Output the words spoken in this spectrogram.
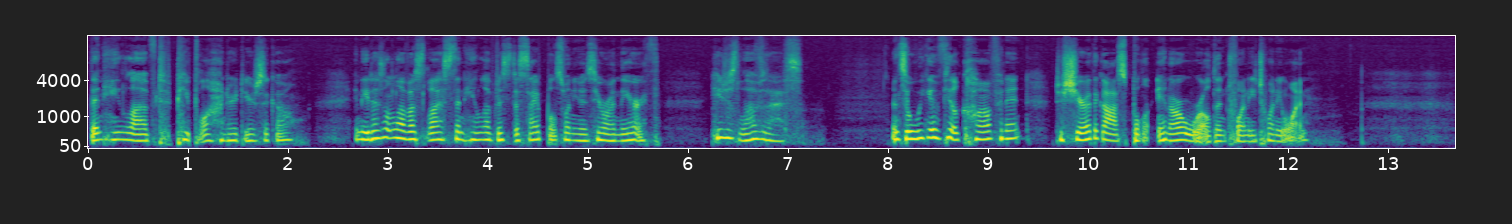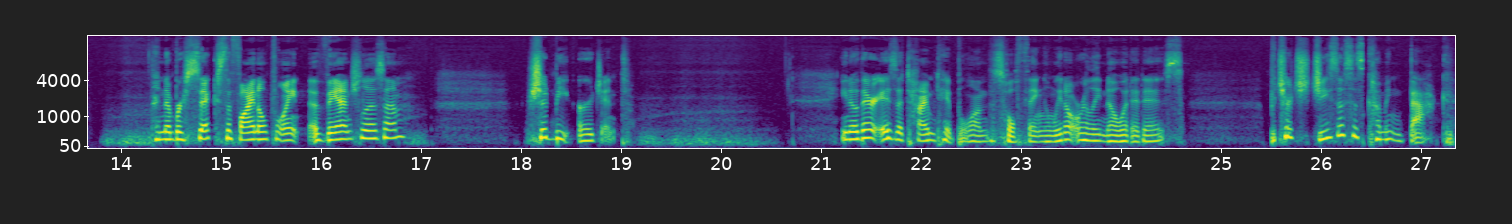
than he loved people 100 years ago. And he doesn't love us less than he loved his disciples when he was here on the earth. He just loves us. And so we can feel confident to share the gospel in our world in 2021. And number six, the final point evangelism should be urgent. You know, there is a timetable on this whole thing, and we don't really know what it is. But, church, Jesus is coming back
